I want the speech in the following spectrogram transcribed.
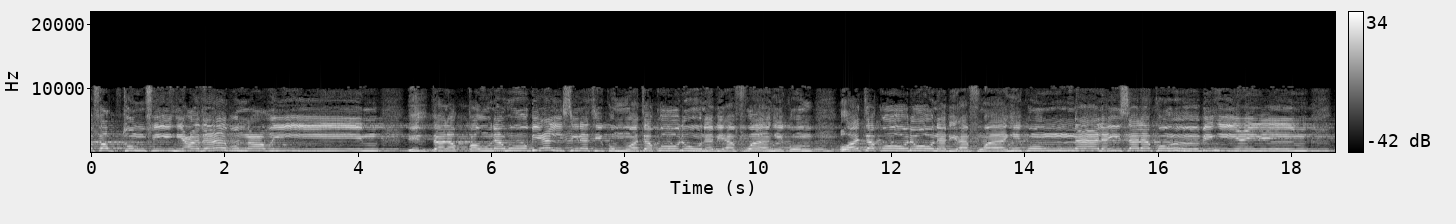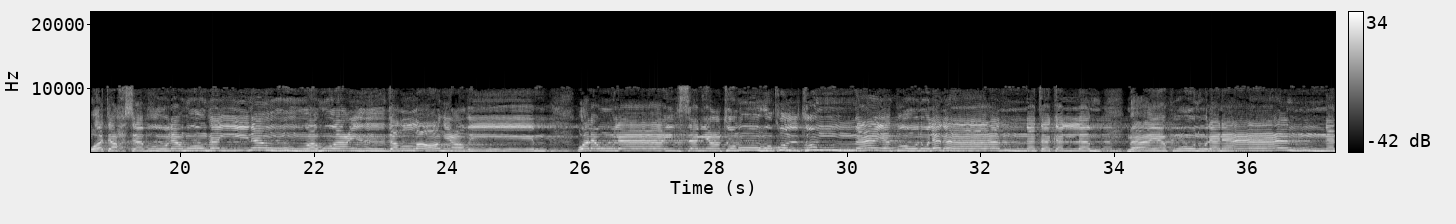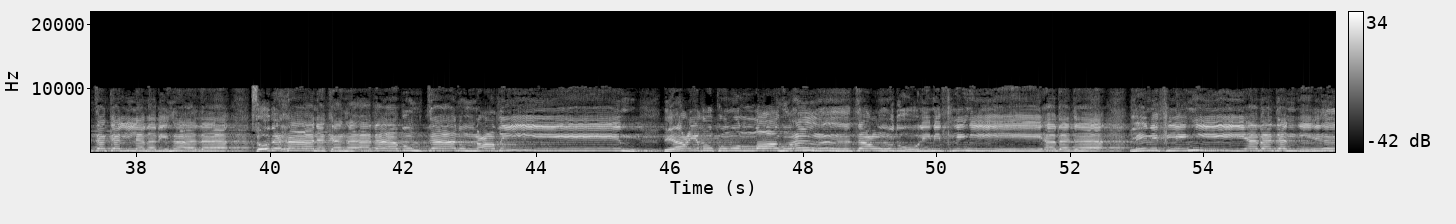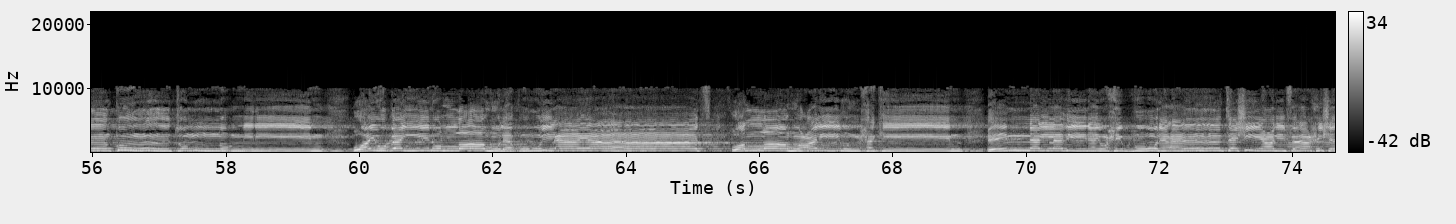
أفضتم فيه عذاب عظيم. إذ تلقونه بألسنتكم وتقولون بأفواهكم وتقولون بأفواهكم ما ليس لكم به علم. وتحسبونه هينا وهو عند الله عظيم. ولولا إذ سمعتموه قلتم ما يكون لنا أن نتكلم ما يكون لنا أن نتكلم بهذا. سبحانك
